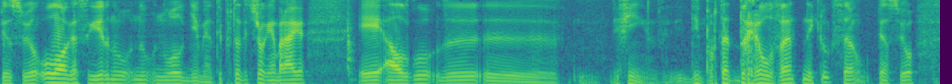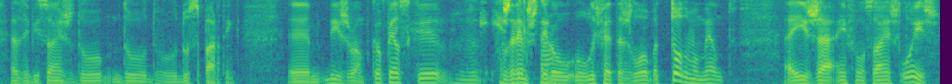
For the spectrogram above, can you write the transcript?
penso eu, logo a seguir no, no, no alinhamento. E, portanto, este jogo em Braga é algo de, uh, enfim, de importante, de relevante naquilo que são, penso eu, as ambições do, do, do, do Sporting. Diz João, porque eu penso que Esta poderemos questão... ter o, o Luís Feitas Lobo a todo momento aí já em funções. Luís,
